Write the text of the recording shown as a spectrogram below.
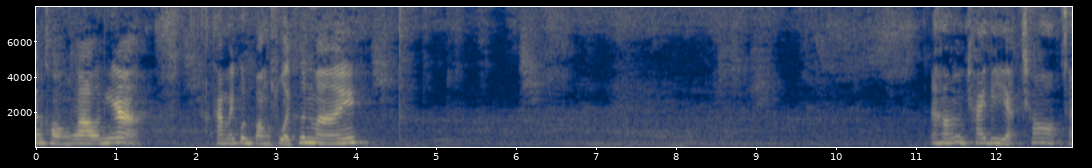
รของเราเนี่ยทำให้คุณปองสวยขึ้นไหม นะคะมันใช้ดีอะ ชอบใช้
